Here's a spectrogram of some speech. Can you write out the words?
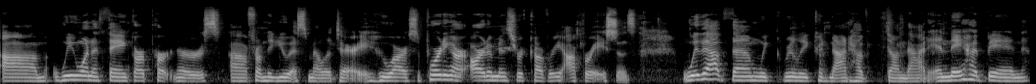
um, we want to thank our partners uh, from the U.S. military who are supporting our Artemis recovery operations. Without them, we really could not have done that, and they have been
